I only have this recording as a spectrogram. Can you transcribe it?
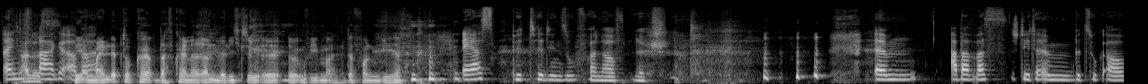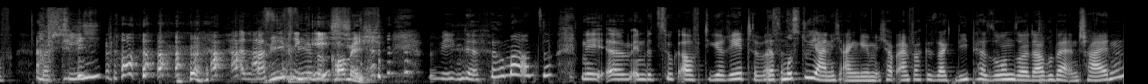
Eine Alles. Frage Nee, an aber. meinen Laptop kann- darf keiner ran, wenn ich äh, irgendwie mal davon gehe. Erst bitte den Suchverlauf löschen. ähm, aber was steht da in Bezug auf Maschinen? also was Wie viel bekomme ich? Wegen der Firma und so? Nee, ähm, in Bezug auf die Geräte. Was Das musst du ja nicht angeben. Ich habe einfach gesagt, die Person soll darüber entscheiden.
